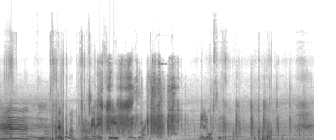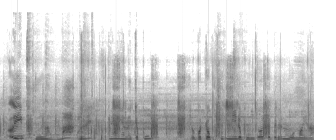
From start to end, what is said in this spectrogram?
อืม แล้วทำไมต้องเล่น SKS คู่ด้วย ไม่รู้สิ เอ้ย ผมเหงามากเลย ไม่มีอะไรจะพูด เดี๋ยวพอจบคลิปนี้เดี๋ยวผมก็จะไปเล่นโหมดใหม่นะ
